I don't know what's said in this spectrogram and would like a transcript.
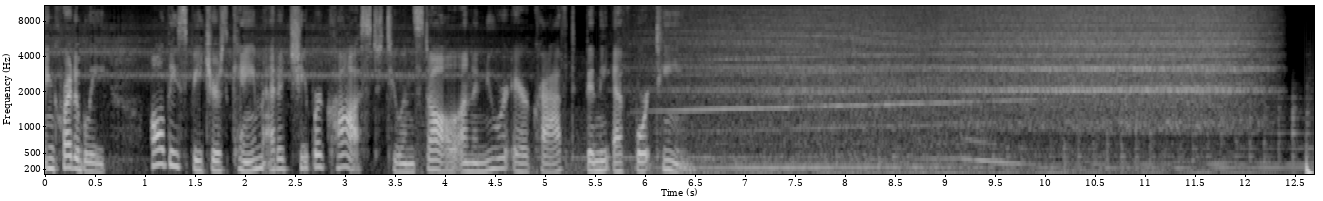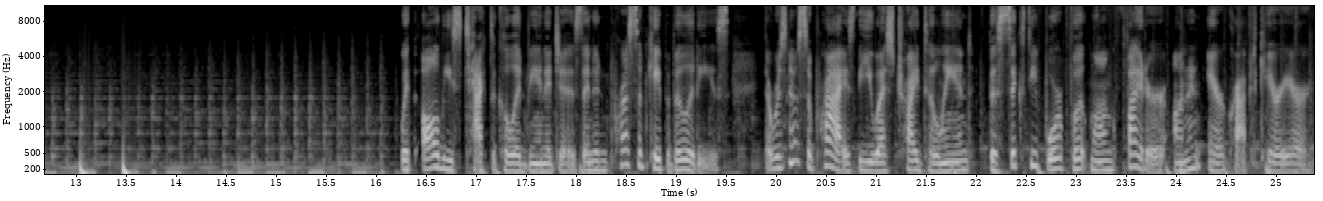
Incredibly, all these features came at a cheaper cost to install on a newer aircraft than the F 14. With all these tactical advantages and impressive capabilities, there was no surprise the U.S. tried to land the 64 foot long fighter on an aircraft carrier.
